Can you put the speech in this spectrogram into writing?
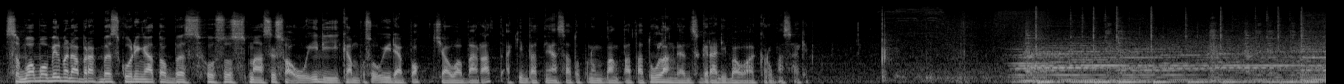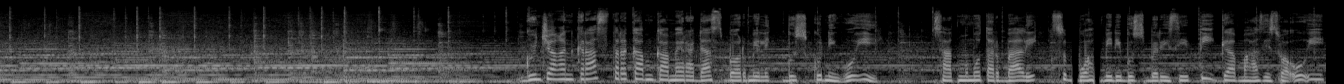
Sebuah mobil menabrak bus kuning atau bus khusus mahasiswa UI di kampus UI Depok, Jawa Barat. Akibatnya satu penumpang patah tulang dan segera dibawa ke rumah sakit. Guncangan keras terekam kamera dashboard milik bus kuning UI. Saat memutar balik, sebuah minibus berisi tiga mahasiswa UI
